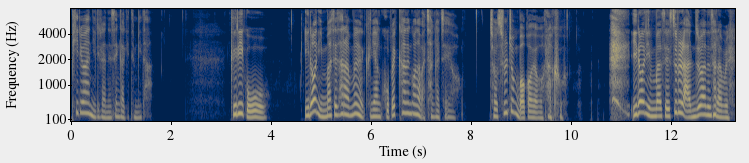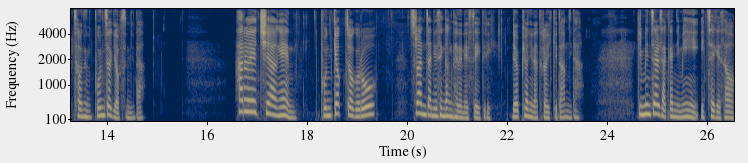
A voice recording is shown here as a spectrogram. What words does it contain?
필요한 일이라는 생각이 듭니다. 그리고 이런 입맛의 사람은 그냥 고백하는 거나 마찬가지예요. 저 술 좀 먹어요. 라고. 이런 입맛에 술을 안 좋아하는 사람을 저는 본 적이 없습니다. 하루의 취향엔 본격적으로 술 한 잔이 생각나는 에세이들이 몇 편이나 들어있기도 합니다. 김민철 작가님이 이 책에서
